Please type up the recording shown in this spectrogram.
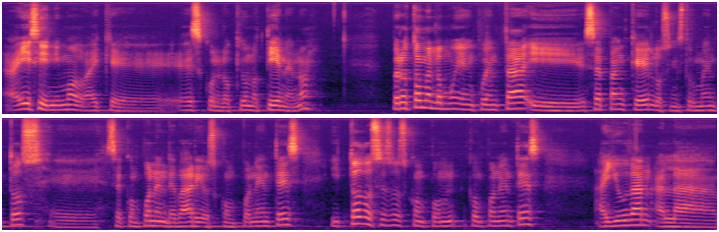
Ahí sí, ni modo, hay que es con lo que uno tiene, ¿no? Pero tómenlo muy en cuenta y sepan que los instrumentos eh, se componen de varios componentes y todos esos componentes ayudan a la,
